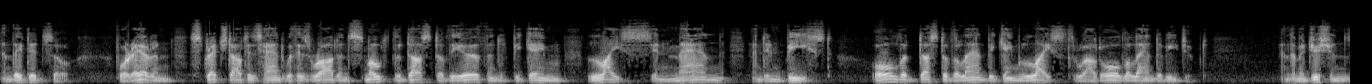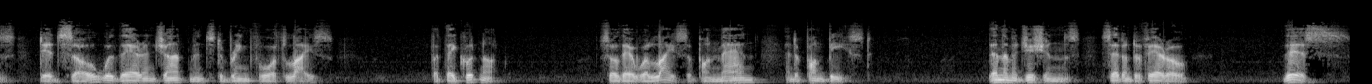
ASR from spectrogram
And they did so. For Aaron stretched out his hand with his rod, and smote the dust of the earth, and it became lice in man and in beast, all the dust of the land became lice throughout all the land of Egypt. And the magicians did so with their enchantments to bring forth lice, but they could not. So there were lice upon man and upon beast. Then the magicians said unto Pharaoh, This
